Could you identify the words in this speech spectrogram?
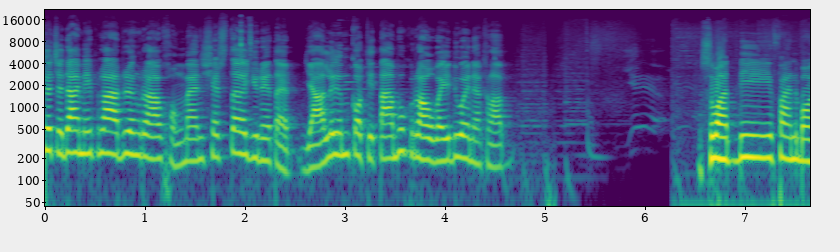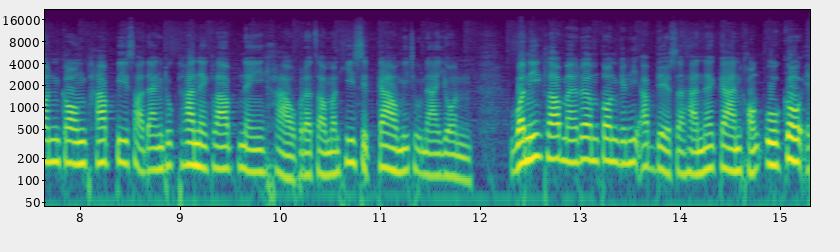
ื่อจะได้ไม่พลาดเรื่องราวของแมนเชสเตอร์ยูไนเต็ดอย่าลืมกดติดตามพวกเราไว้ด้วยนะครับ สวัสดีแฟนบอลกองทัพปีศาจแดงทุกท่านนะครับ ในข่าวประจำวันที่ 19 มิถุนายนวันนี้ครับมาเริ่มต้นกันที่อัปเดตสถานการณ์ของอูโกเอ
